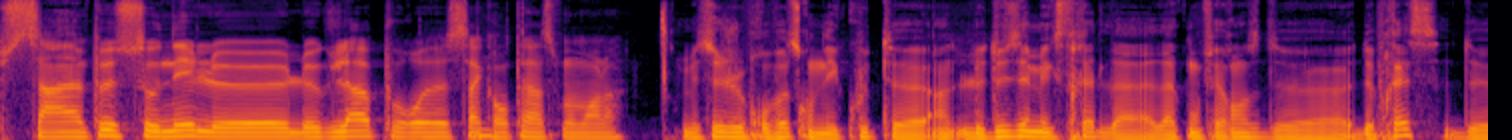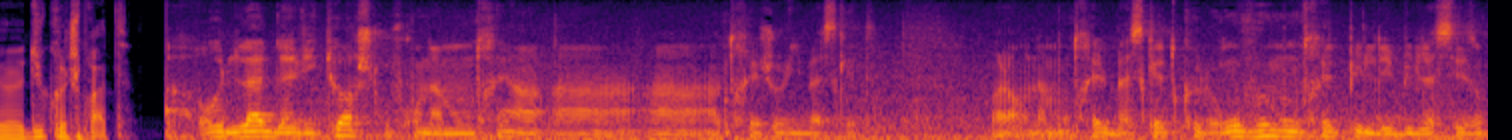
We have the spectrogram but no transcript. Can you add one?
ça a un peu sonné le, le glas pour euh, Saint-Quentin à ce moment-là. Monsieur, je propose qu'on écoute euh, le deuxième extrait de la, conférence de, presse du coach Pratt. Au-delà de la victoire, je trouve qu'on a montré un, très joli basket. Voilà, on a montré le basket que l'on veut montrer depuis le début de la saison.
